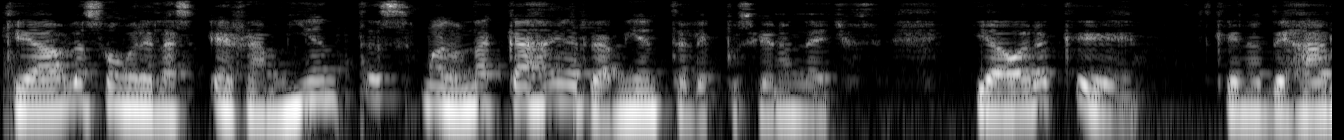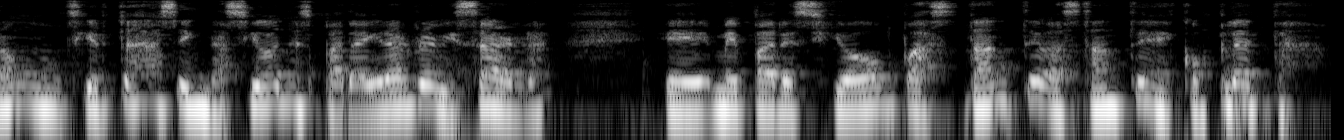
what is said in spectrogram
que habla sobre las herramientas, bueno, una caja de herramientas le pusieron ellos. Y ahora que, que nos dejaron ciertas asignaciones para ir a revisarla, eh, me pareció bastante, bastante completa.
